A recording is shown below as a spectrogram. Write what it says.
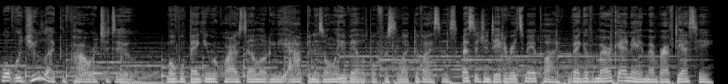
What would you like the power to do? Mobile banking requires downloading the app and is only available for select devices. Message and data rates may apply. Bank of America and a member FDIC.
